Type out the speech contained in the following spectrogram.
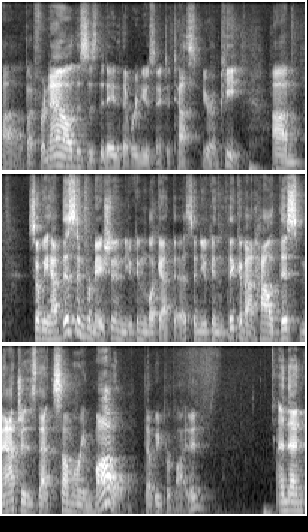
Uh, but for now, this is the data that we're using to test your MP. Um, so we have this information, and you can look at this, and you can think about how this matches that summary model that we provided. And then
